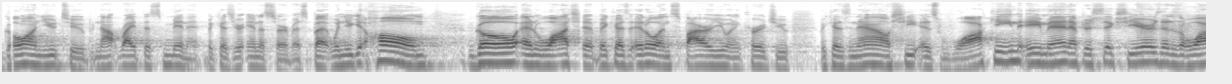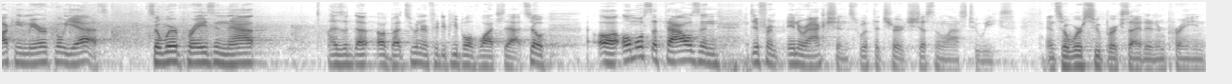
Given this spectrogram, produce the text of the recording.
go on YouTube, not right this minute because you're in a service, but when you get home, go and watch it because it'll inspire you and encourage you because now she is walking, amen, after six years. It is a walking miracle, yes. So we're praising that. As about 250 people have watched that. So uh, almost a thousand different interactions with the church just in the last two weeks. And so we're super excited and praying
